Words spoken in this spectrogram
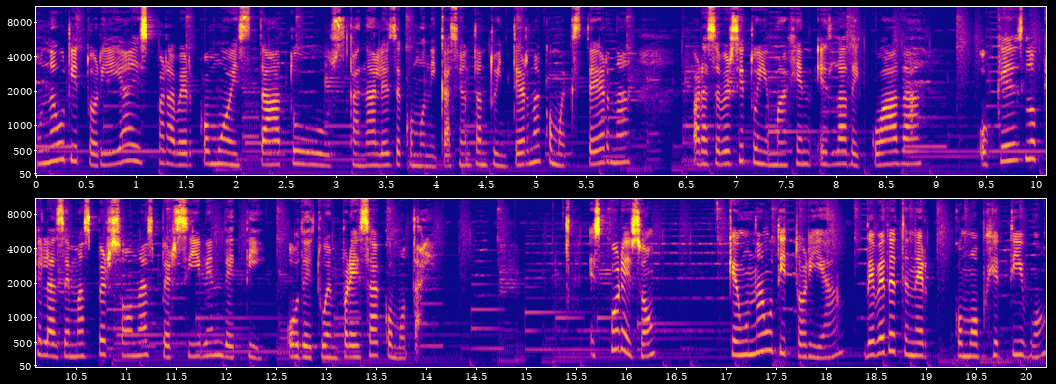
Una auditoría es para ver cómo están tus canales de comunicación tanto interna como externa, para saber si tu imagen es la adecuada o qué es lo que las demás personas perciben de ti o de tu empresa como tal. Es por eso que una auditoría debe de tener como objetivo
